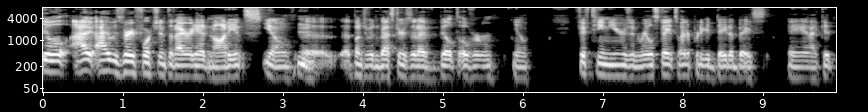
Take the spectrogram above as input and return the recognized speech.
Well, I, I was very fortunate that I already had an audience, you know, mm. uh, a bunch of investors that I've built over, you know, 15 years in real estate. So I had a pretty good database And I could,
